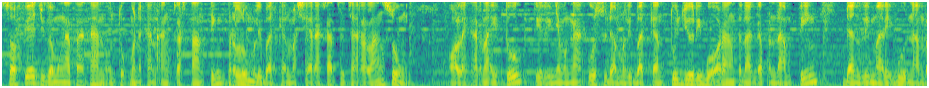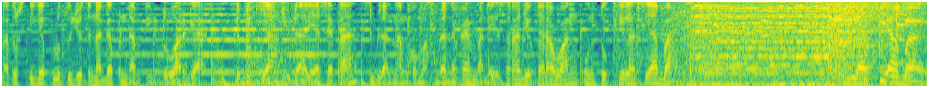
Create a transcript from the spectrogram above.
Sofia juga mengatakan untuk menekan angka stunting perlu melibatkan masyarakat secara langsung. Oleh karena itu, dirinya mengaku sudah melibatkan 7.000 orang tenaga pendamping dan 5.637 tenaga pendamping keluarga. Demikian Yuda Aryaseta, 96,9 FM ADS Radio Karawang untuk Kilas Siabang. Kilas Siabang,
